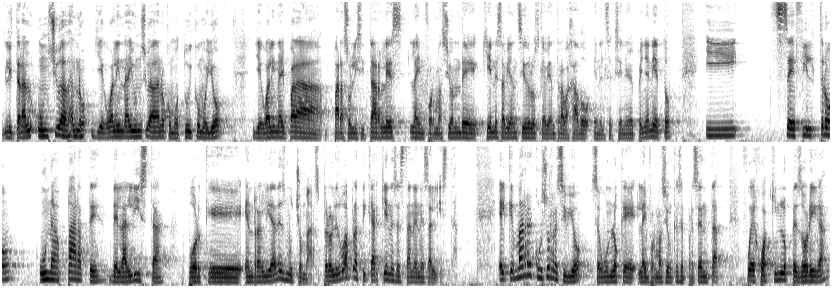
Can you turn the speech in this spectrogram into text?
literal, un ciudadano llegó al INAI, un ciudadano como tú y como yo, llegó al INAI para, para solicitarles la información de quiénes habían sido los que habían trabajado en el sexenio de Peña Nieto. Y se filtró una parte de la lista porque en realidad es mucho más, pero les voy a platicar quiénes están en esa lista. El que más recursos recibió, según lo que la información que se presenta, fue Joaquín López Dóriga,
